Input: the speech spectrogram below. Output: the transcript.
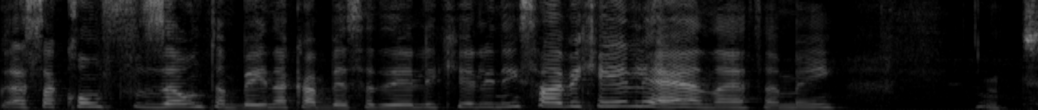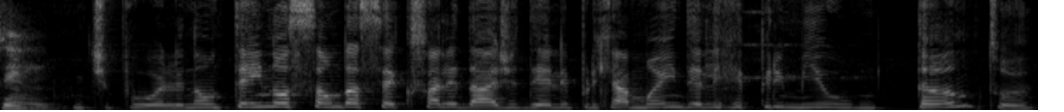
essa confusão também na cabeça dele que ele nem sabe quem ele é, né? Também. Sim. Tipo, ele não tem noção da sexualidade dele porque a mãe dele reprimiu tanto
